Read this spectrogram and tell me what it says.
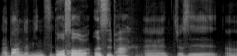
来报你的名字多收二十趴，呃，就是呃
